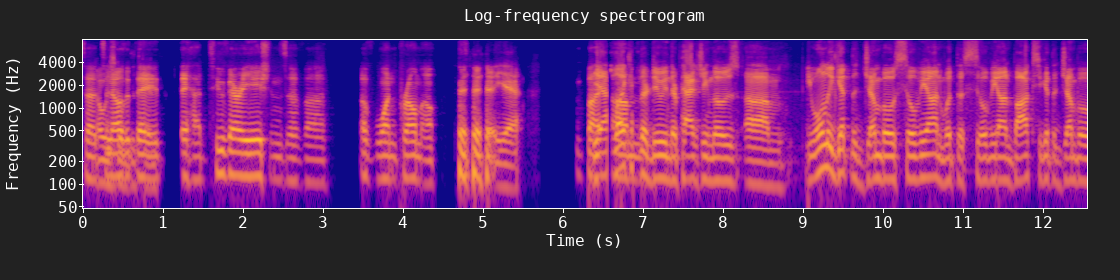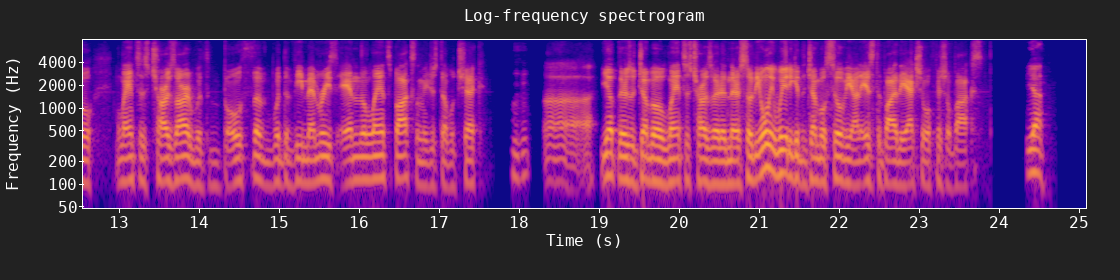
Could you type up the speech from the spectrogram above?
To, to know that the they tin. they had two variations of uh of one promo. yeah, But yeah. I like um, how they're doing. They're packaging those. Um, you only get the jumbo Sylveon with the Sylveon box. You get the jumbo Lance's Charizard with both of with the V memories and the Lance box. Let me just double check. Mhm. Uh, yep, there's a jumbo Lance's Charizard in there. So the only way to get the jumbo Sylveon is to buy the actual official box. yeah.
